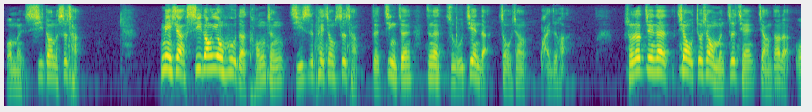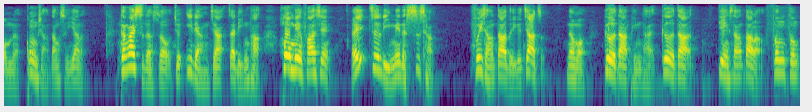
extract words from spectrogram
我们西端的市场，面向西端用户的同城即时配送市场的竞争正在逐渐的走向白热化。所以说现在像就像我们之前讲到的我们的共享单车一样的，刚开始的时候就一两家在领跑，后面发现哎这里面的市场非常大的一个价值，那么各大平台各大电商大佬纷纷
